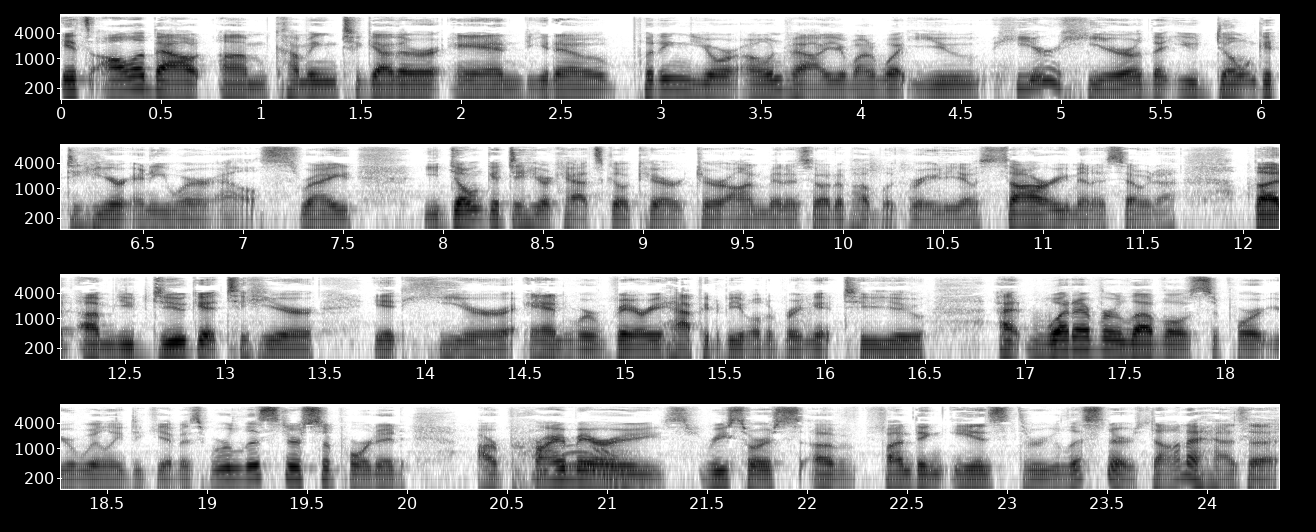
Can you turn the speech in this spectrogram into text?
It's all about um, coming together and you know putting your own value on what you hear here that you don't get to hear anywhere else. Right? You don't get to hear Catskill Character on Minnesota Public Radio. Sorry, Minnesota, but um, you do get to hear it here, and we're very happy to be able to bring it to you at whatever level of support you're willing to give us. We're listener supported. Our primary s- resource of funding is through listeners. Donna has a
